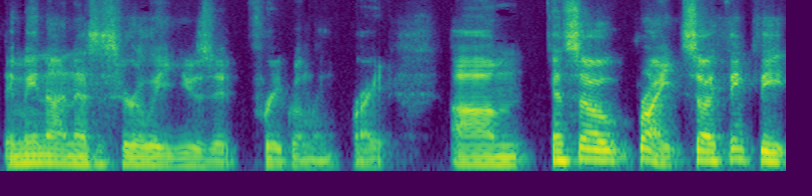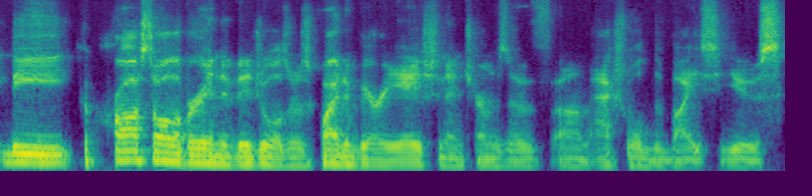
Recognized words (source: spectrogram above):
they may not necessarily use it frequently, right? Um, and so, right. So I think the the across all of our individuals, there's quite a variation in terms of um, actual device use.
